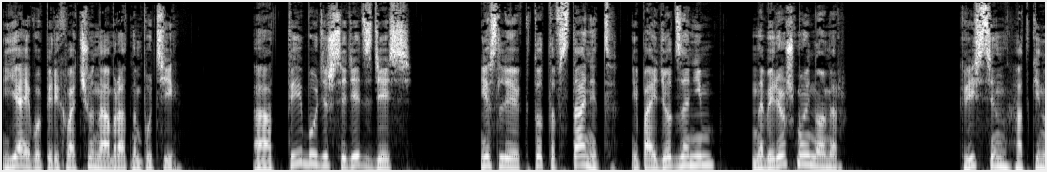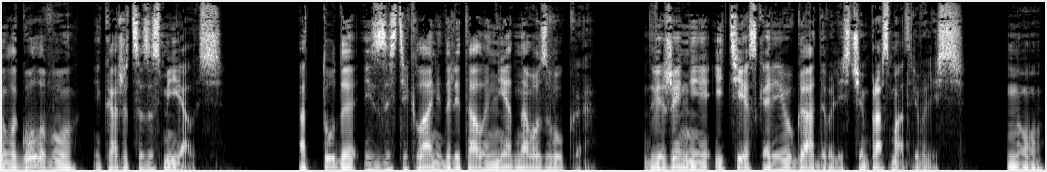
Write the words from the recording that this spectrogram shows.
я его перехвачу на обратном пути а ты будешь сидеть здесь. Если кто-то встанет и пойдет за ним, наберешь мой номер». Кристин откинула голову и, кажется, засмеялась. Оттуда из-за стекла не долетало ни одного звука. Движения и те скорее угадывались, чем просматривались. Но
